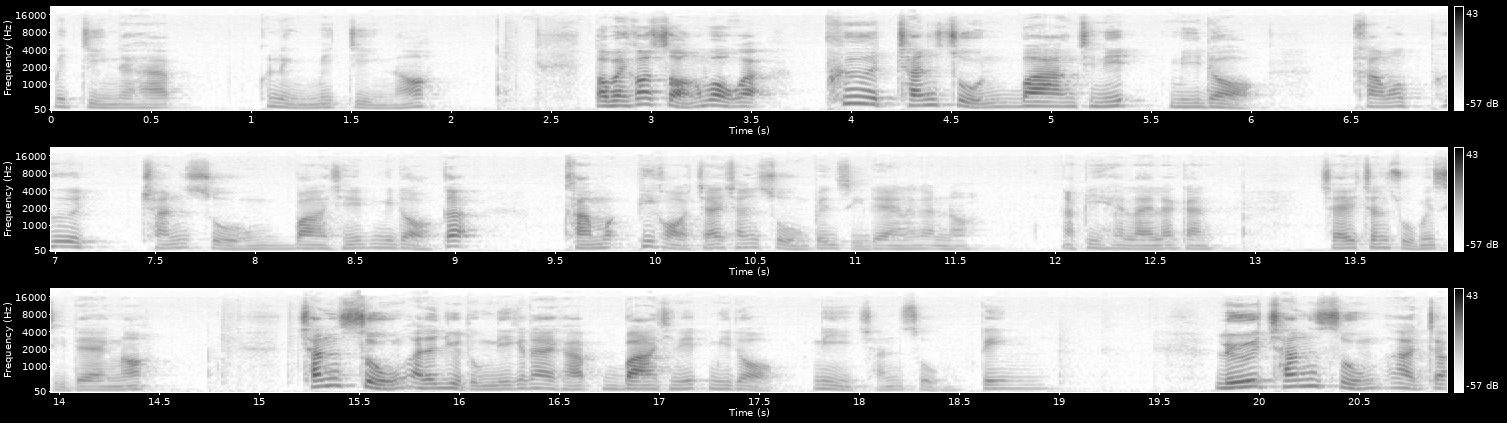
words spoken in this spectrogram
ไม่จริงนะครับ ข้อหนึ่งไม่จริงเนาะ ต่อไปข้อ2ก็บอกว่า พืชชั้นสูงบางชนิดมีดอกคำว่าพืชชั้นสูง บางชนิดมีดอกก็คำว่าพี่ขอใช้ชั้นสูงเป็นสีแดงแล้วกันเนาะ อะพี่ไฮไลท์แล้วกัน ใช้ชั้นสูงเป็นสีแดงเนาะ ชั้นสูงอาจจะอยู่ตรงนี้ก็ได้ครับ บางชนิดมีดอก นี่ชั้นสูงติ้ง หรือชั้นสูงอาจจะ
